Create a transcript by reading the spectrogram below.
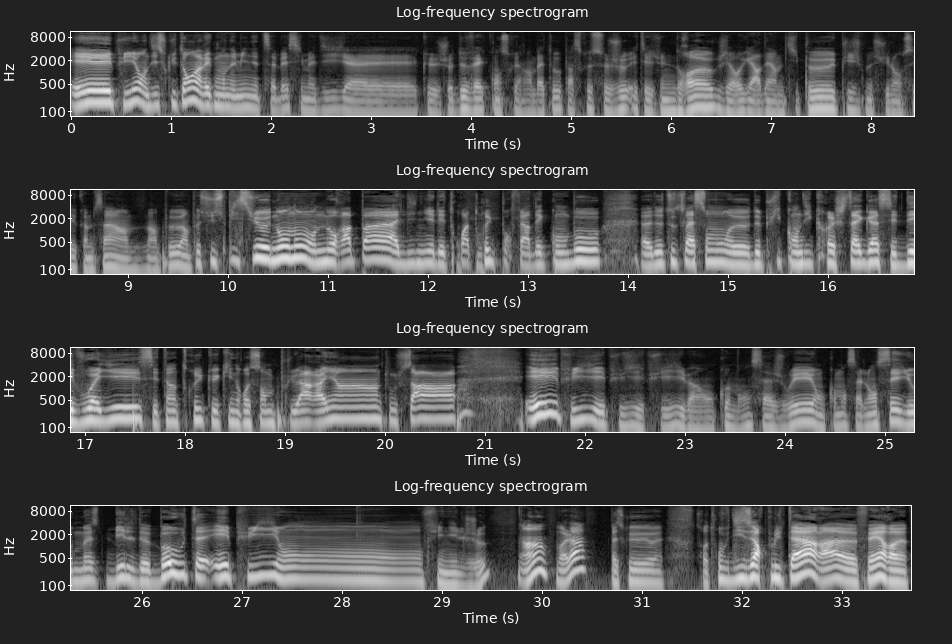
Et puis, en discutant avec mon ami Netsabes, il m'a dit euh, que je devais construire un bateau parce que ce jeu était une drogue. J'ai regardé un petit peu, et puis je me suis lancé comme ça, un, peu, un peu suspicieux. Non, non, on ne m'aura pas aligné les trois trucs pour faire des combos. Euh, de toute façon, depuis Candy Crush Saga, c'est dévoyé, c'est un truc qui ne ressemble plus à rien, tout ça. Et puis, et puis, et puis, ben, on commence à jouer, on commence à lancer You Must Build a Boat, et puis on finit le jeu. Hein, voilà, parce que on se retrouve 10 heures plus tard à euh, faire. Euh,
